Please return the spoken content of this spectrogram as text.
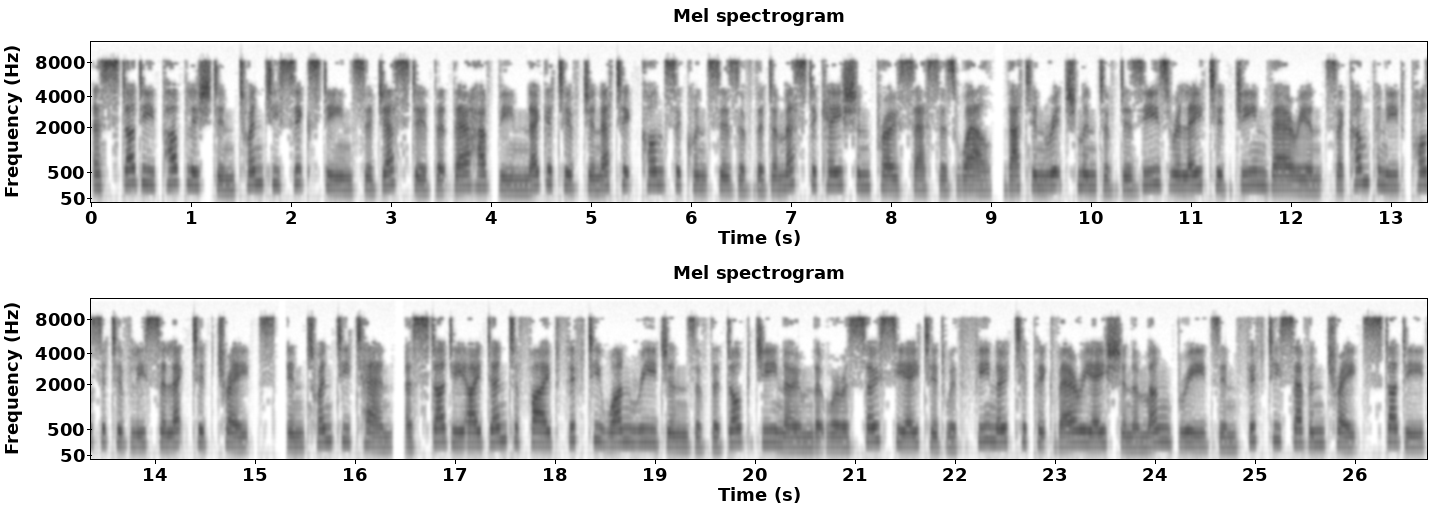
A study published in 2016 suggested that there have been negative genetic consequences of the domestication process as well, that enrichment of disease-related gene variants accompanied positively selected traits. In 2010, a study identified 51 regions of the dog genome that were associated with phenotypic variation among breeds in 57 traits studied,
